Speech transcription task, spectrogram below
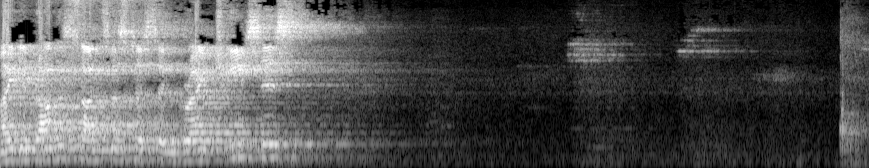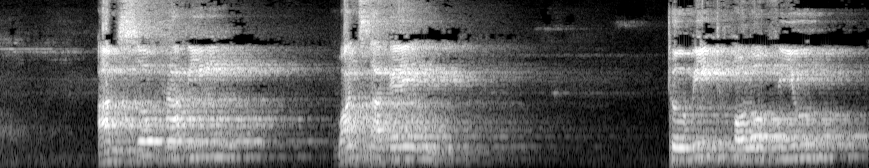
My dear brothers and sisters in Christ Jesus, I'm so happy once again to meet all of you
